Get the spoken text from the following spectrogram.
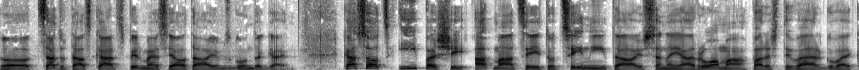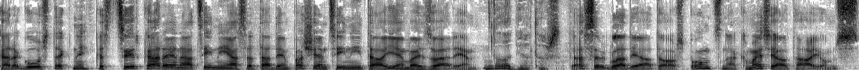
Ceturtās kārtas pirmais jautājums Gundagai. Kā sauc īpaši apmācītu cīnītāju senajā Romā, parasti vergu vai karagūstekni, kas cirka arēnā cīnījās ar tādiem pašiem cīnītājiem vai zvēriem? Gladiators. Tas ir gladiators. Punkts. Nākamais jautājums.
